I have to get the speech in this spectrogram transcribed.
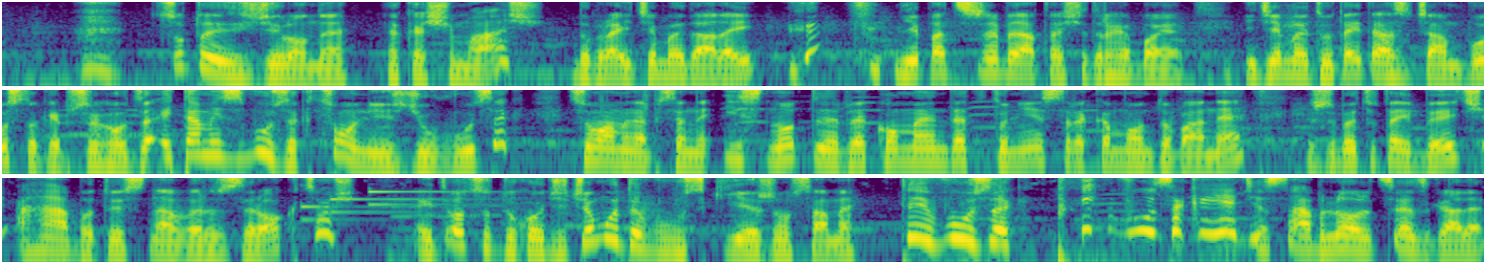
Co to jest zielone? Jakaś maś? Dobra, idziemy dalej. Nie patrzymy na to, ja się trochę boję. Idziemy tutaj, teraz boost, okej, przychodzę. Ej, tam jest wózek, co on jeździł? Wózek? Co mamy napisane? Is not recommended, to nie jest rekomendowane, żeby tutaj być. Aha, bo to jest na wzrok coś? Ej, to o co tu chodzi? Czemu te wózki jeżdżą same? Ty, wózek! Wózek jedzie sam, lol, co jest grane?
